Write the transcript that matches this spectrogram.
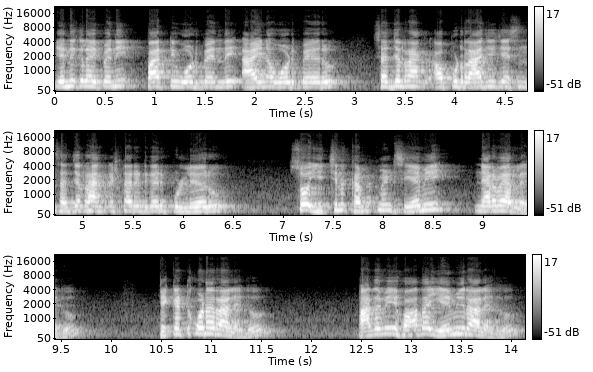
ఎన్నికలు అయిపోయినాయి పార్టీ ఓడిపోయింది ఆయన ఓడిపోయారు. సజ్జల రామ అప్పుడు రాజీ చేసిన సజ్జల రామకృష్ణారెడ్డి గారు ఇప్పుడు లేరు. సో ఇచ్చిన కమిట్మెంట్స్ ఏమీ నెరవేరలేదు. టికెట్ కూడా రాలేదు. పదవి హోదా ఏమీ రాలేదు.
